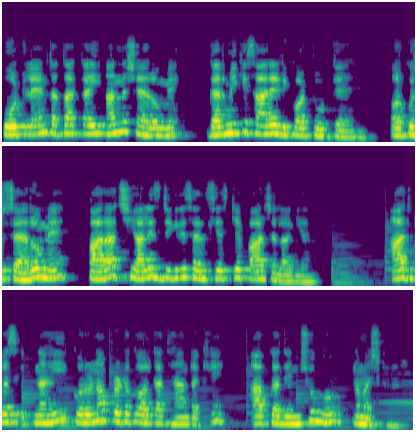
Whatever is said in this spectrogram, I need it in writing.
पोर्टलैंड तथा कई अन्य शहरों में गर्मी के सारे रिकॉर्ड टूट गए हैं और कुछ शहरों में पारा छियालीस डिग्री सेल्सियस के पार चला गया। आज बस इतना ही, कोरोना प्रोटोकॉल का ध्यान रखें। आपका दिन शुभ हो। नमस्कार।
